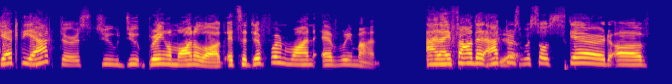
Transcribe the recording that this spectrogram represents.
get the actors to do bring a monologue. It's a different one every month. And I found that actors Yeah. were so scared of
